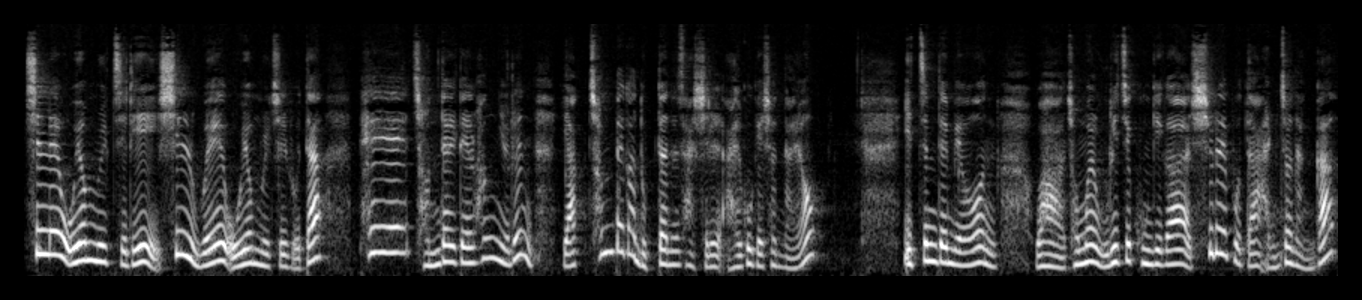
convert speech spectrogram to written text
실내 오염 물질이 실외 오염 물질보다 폐에 전달될 확률은 약 1000배가 높다는 사실을 알고 계셨나요? 이쯤 되면 와, 정말 우리 집 공기가 실외보다 안전한가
